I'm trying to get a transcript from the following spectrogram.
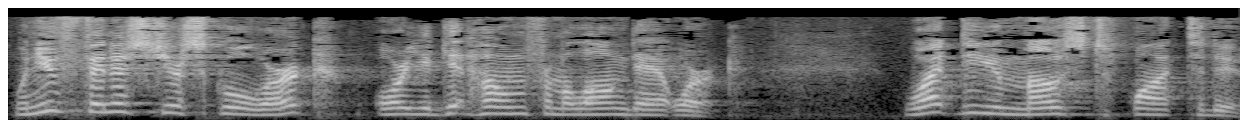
When you've finished your schoolwork or you get home from a long day at work, what do you most want to do?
